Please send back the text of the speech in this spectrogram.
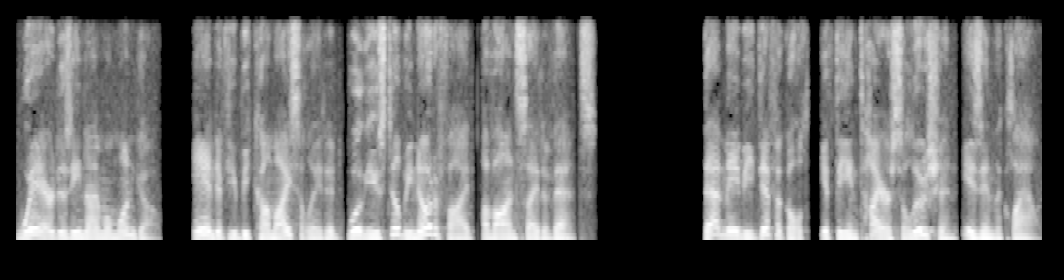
where does E911 go? And if you become isolated, will you still be notified of on site events? That may be difficult if the entire solution is in the cloud.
